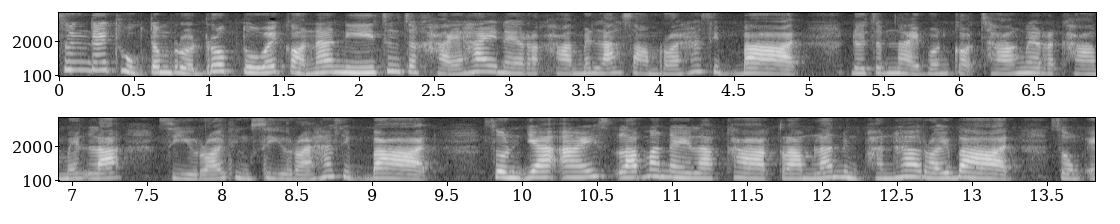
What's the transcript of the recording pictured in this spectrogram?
ซึ่งได้ถูกตำรวจรวบตัวไว้ก่อนหน้านี้ ซึ่งจะขายให้ในราคาเม็ดละ 350 บาท โดยจำหน่ายบนเกาะช้างในราคาเม็ดละ 400-450 บาท ส่วนยาไอซ์รับมาในราคากรัมละ 1,500 บาท ส่งเอ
